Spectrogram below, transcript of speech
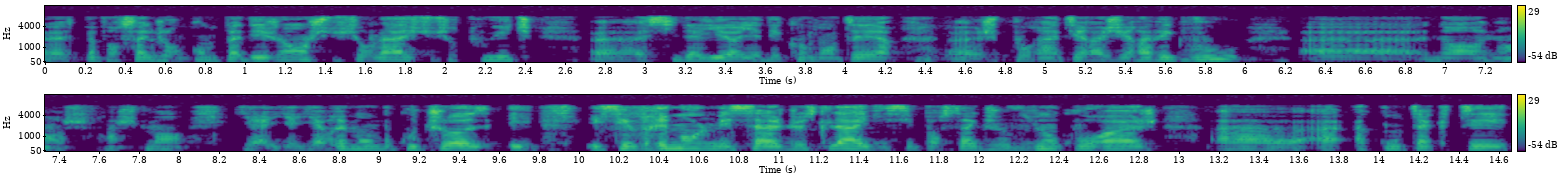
Euh, c'est pas pour ça que je rencontre pas des gens. Je suis sur live, je suis sur Twitch. si d'ailleurs il y a des commentaires, je pourrais interagir avec vous. non, non, franchement, il y a, vraiment beaucoup de choses et, c'est vraiment le message de ce live. Et c'est pour ça que je vous encourage à contacter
